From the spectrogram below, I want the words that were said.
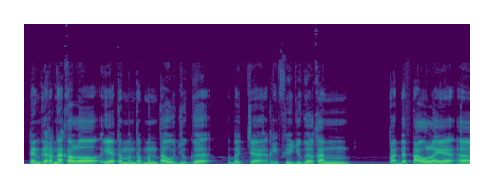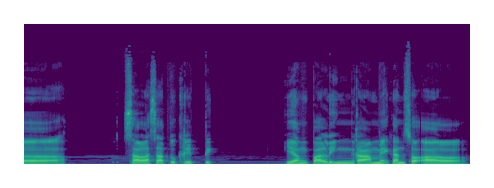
dan karena kalau ya teman-teman tahu juga baca review juga kan pada tahu lah ya eh, salah satu kritik yang paling rame kan soal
